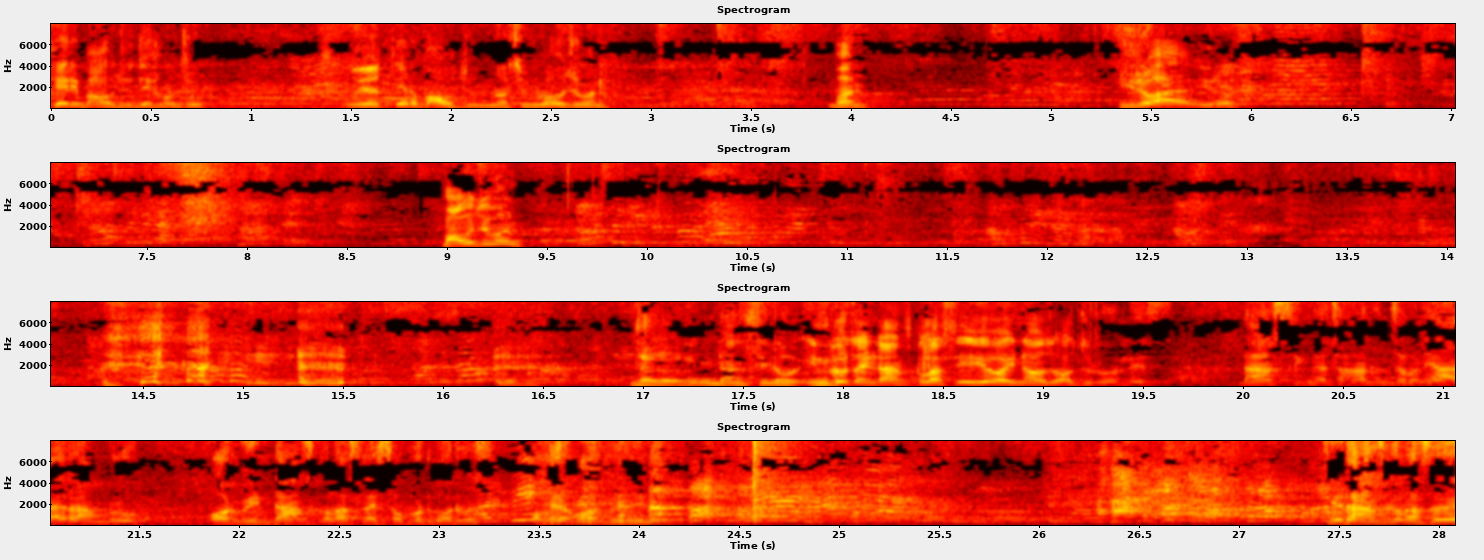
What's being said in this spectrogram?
तेरि भाउजू देखाउँछु। उयो तेरो भाउजू नसिम भाउजू भन। भन। हिरो आयो हिरो। भाउजू भन जाऊ जाऊ तिमी डान्स सिकाऊ यिनको चाहिँ डान्स क्लास यही हो होइन? हजुरहरूले डान्स सिक्न चाहनुहुन्छ भने आएर हाम्रो अर्बिन डान्स क्लासलाई सपोर्ट गर्नुहोस्। अर्बिन होइन? के डान्स क्लास हो ए?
